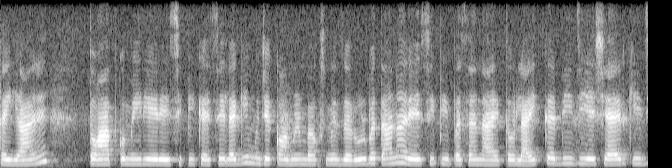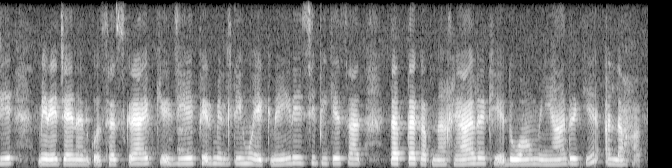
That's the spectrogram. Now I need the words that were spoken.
तैयार हैं। तो आपको मेरी ये रेसिपी कैसे लगी, मुझे कमेंट बॉक्स में ज़रूर बताना। रेसिपी पसंद आए तो लाइक कर दीजिए शेयर कीजिए, मेरे चैनल को सब्सक्राइब कीजिए। फिर मिलती हूँ एक नई रेसिपी के साथ। तब तक अपना ख्याल रखिए, दुआओं में याद रखिए। अल्लाह हाफ़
